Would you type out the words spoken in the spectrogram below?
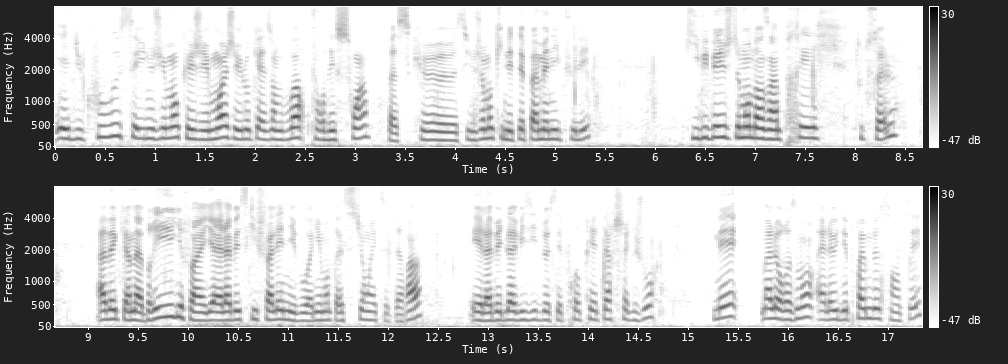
Et du coup, c'est une jument que j'ai moi j'ai eu l'occasion de voir pour des soins parce que c'est une jument qui n'était pas manipulée, qui vivait justement dans un pré toute seule, avec un abri. Enfin, elle avait ce qu'il fallait niveau alimentation, etc. Et elle avait de la visite de ses propriétaires chaque jour. Mais malheureusement, elle a eu des problèmes de santé,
